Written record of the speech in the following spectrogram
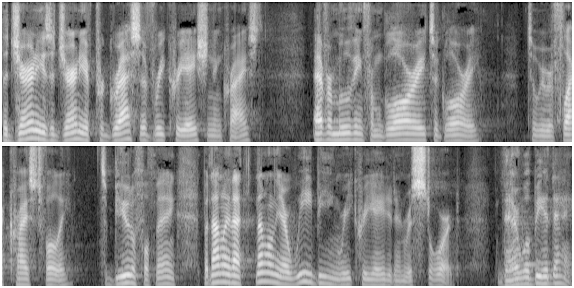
The journey is a journey of progressive recreation in Christ, ever moving from glory to glory till we reflect Christ fully. It's a beautiful thing. But not only that, not only are we being recreated and restored, there will be a day.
